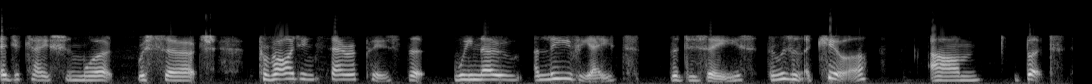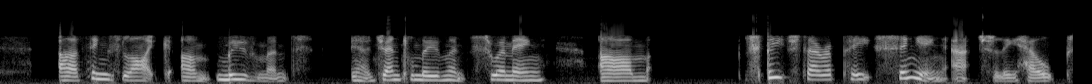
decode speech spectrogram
education work, research, providing therapies that we know alleviate the disease. There isn't a cure, um, but uh, things like um, movement, you know, gentle movement, swimming, um, speech therapy, singing actually helps.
